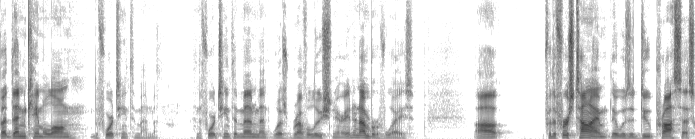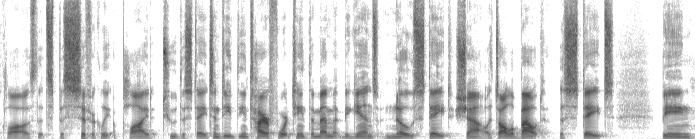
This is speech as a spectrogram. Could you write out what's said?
But then came along the 14th Amendment. And the 14th Amendment was revolutionary in a number of ways. Uh, for the first time, there was a due process clause that specifically applied to the states. Indeed, the entire 14th Amendment begins, no state shall. It's all about the states being,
